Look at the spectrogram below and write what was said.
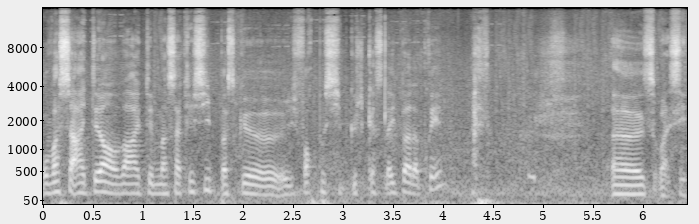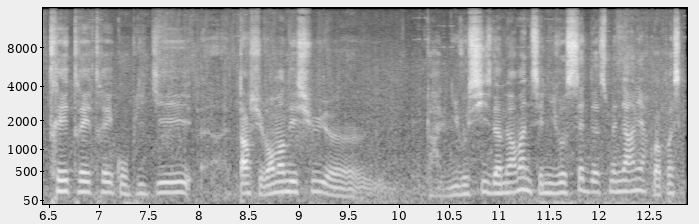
on va s'arrêter là, on va arrêter le massacre ici parce que il est fort possible que je casse l'iPad après. euh, c'est très très très compliqué. Attends, je suis vraiment déçu. Euh, le niveau 6 d'Hammerman, c'est le niveau 7 de la semaine dernière, quoi, presque.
